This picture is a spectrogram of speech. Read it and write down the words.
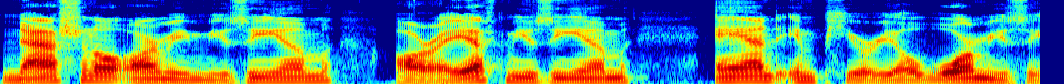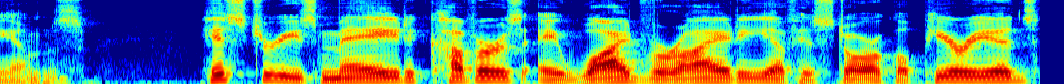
National Army Museum, RAF Museum, and Imperial War Museums. Histories Made covers a wide variety of historical periods,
